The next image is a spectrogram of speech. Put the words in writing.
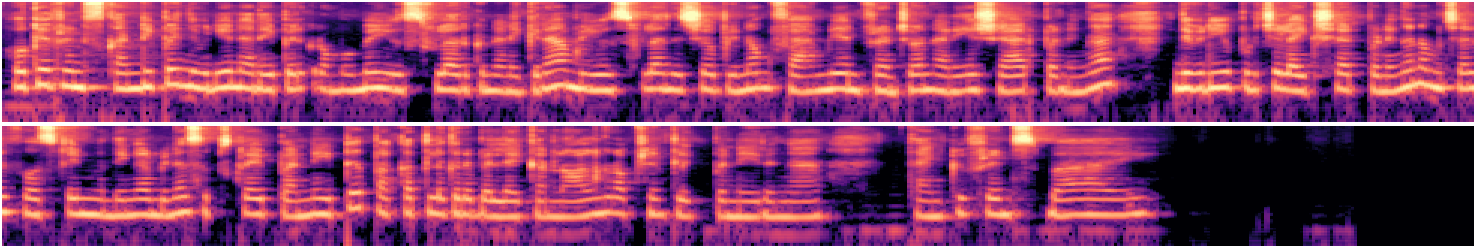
ஓகே ஃப்ரெண்ட்ஸ் கண்டிப்பாக இந்த வீடியோ நிறைய பேருக்கு ரொம்பவே யூஸ்ஃபுல்லாக இருக்குன்னு நினைக்கிறேன். அப்படி யூஸ்ஃபுல்லாக இருந்துச்சு அப்படின்னா உங்கள் ஃபேமிலி அண்ட் ஃப்ரெண்ட்ஸோட நிறைய ஷேர் பண்ணுங்கள் இந்த வீடியோ பிடிச்சி லைக் ஷேர் பண்ணுங்கள் நம்ம சேனல் ஃபர்ஸ்ட் டைம் வந்தீங்க அப்படின்னா சப்ஸ்கிரைப் பண்ணிவிட்டு பக்கத்தில் இருக்கிற பெல் ஐக்கான் ஆளுங்கிற ஆப்ஷன் கிளிக் பண்ணிடுங்க தேங்க்யூ ஃப்ரெண்ட்ஸ் பாய்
